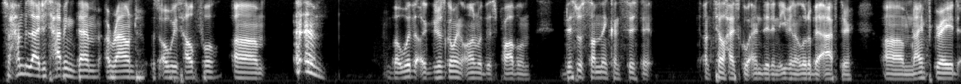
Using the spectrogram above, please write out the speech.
so alhamdulillah, just having them around was always helpful. Um, but with like, just going on with this problem, this was something consistent until high school ended and even a little bit after. Um, ninth grade,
